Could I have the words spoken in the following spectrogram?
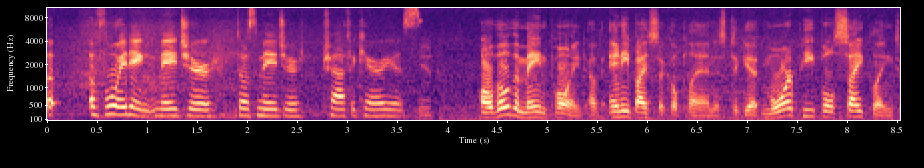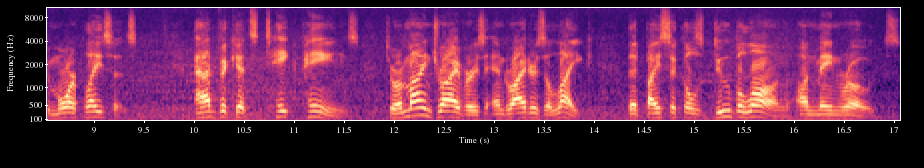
uh, avoiding major, those major traffic areas. Yeah. Although the main point of any bicycle plan is to get more people cycling to more places, advocates take pains to remind drivers and riders alike that bicycles do belong on main roads.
